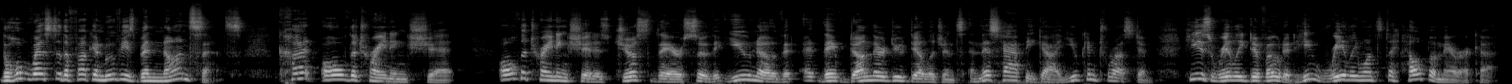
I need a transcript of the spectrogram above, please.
The whole rest of the fucking movie's been nonsense. Cut all the training shit. All the training shit is just there so that you know that uh, they've done their due diligence and this happy guy, you can trust him. He's really devoted. He really wants to help America.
